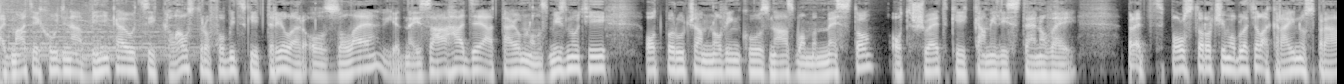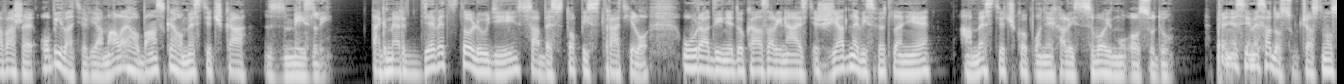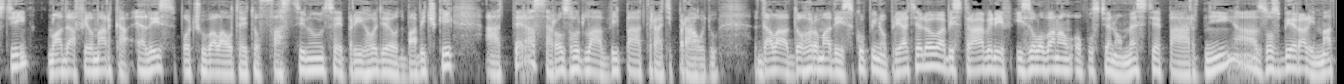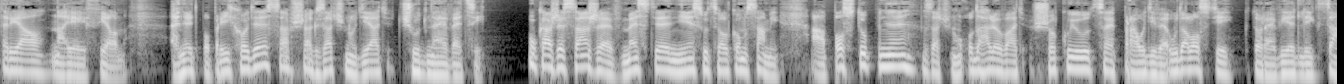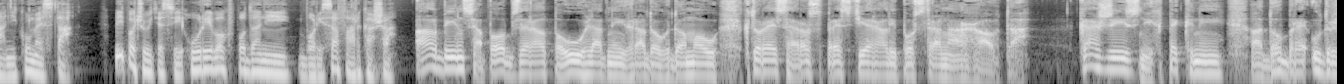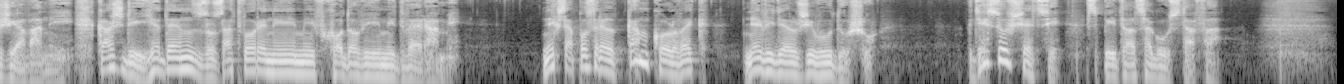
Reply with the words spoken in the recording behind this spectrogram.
Ak máte chuť na vynikajúci klaustrofobický thriller o zle, jednej záhade a tajomnom zmiznutí, odporúčam novinku s názvom Mesto od švédky Kamily Sténovej. Pred polstoročím obletela krajinu správa, že obyvatelia malého banského mestečka zmizli. Takmer 900 ľudí sa bez stopy stratilo. Úrady nedokázali nájsť žiadne vysvetlenie a mestečko ponechali svojmu osudu. Prenesieme sa do súčasnosti. Mladá filmárka Alice počúvala o tejto fascinujúcej príhode od babičky a teraz sa rozhodla vypátrať pravdu. Dala dohromady skupinu priateľov, aby strávili v izolovanom opustenom meste pár dní a zozbierali materiál na jej film. Hneď po príchode sa však začnú diať čudné veci. Ukáže sa, že v meste nie sú celkom sami a postupne začnú odhaľovať šokujúce pravdivé udalosti, ktoré viedli k zániku mesta. Vypočujte si úrievok v podaní Borisa Farkaša. Albín sa poobzeral po úhľadných radoch domov, ktoré sa rozprestierali po stranách auta. Každý z nich pekný a dobre udržiavaný. Každý jeden so zatvorenými vchodovými dverami. Nech sa pozrel kamkoľvek, nevidel živú dušu. Kde sú všetci? spýtal sa Gustafa.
